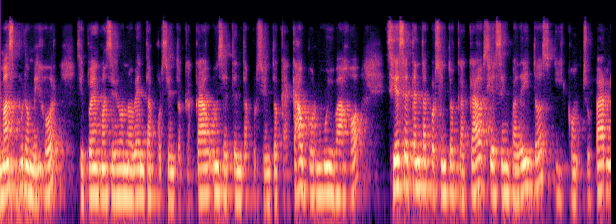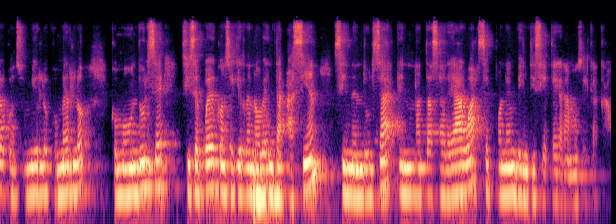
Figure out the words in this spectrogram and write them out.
más puro mejor, si pueden conseguir un 90% cacao, un 70% cacao por muy bajo, si es 70% cacao, si es en cuadritos y con, chuparlo, consumirlo, comerlo como un dulce, si se puede conseguir de 90 a 100 sin endulzar, en una taza de agua se ponen 27 gramos de cacao.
